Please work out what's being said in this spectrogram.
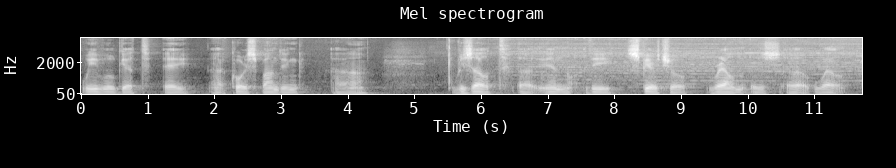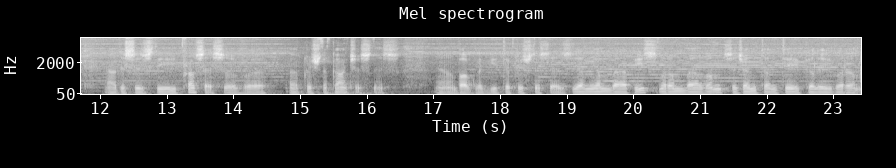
we will get a uh, corresponding uh, result uh, in the spiritual realm as uh, well. Uh, this is the process of uh, Krishna consciousness. Uh, Bhagavad Gita, Krishna says, Yam yam bhapi smaram bhavam chajantante kalevaram.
